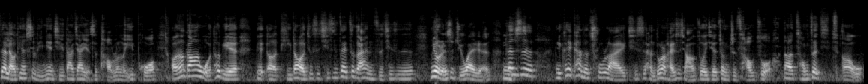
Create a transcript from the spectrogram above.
在聊天室里面其实大家也是讨论了一波。好，那刚刚我特别呃提到，就是其实在这个案子，其实没有人是局外人，但是。你可以看得出来，其实很多人还是想要做一些政治操作。那从这几呃，我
